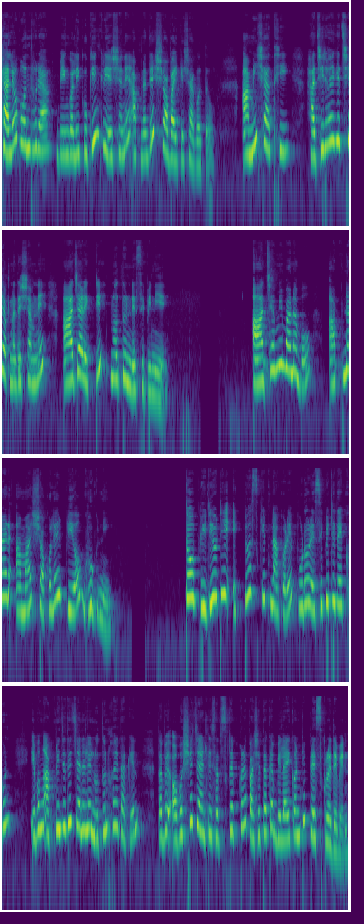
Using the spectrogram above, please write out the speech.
Hello বন্ধুরা, Bengali cooking ক্রিয়েশনে আপনাদের সবাইকে স্বাগত। আমি সাথী, হাজির হয়ে গেছি আপনাদের সামনে আজ আর একটি নতুন রেসিপি নিয়ে। আজ আমি বানাবো আপনার আমার সকলের প্রিয় ঘুগনি। তো ভিডিওটি একটু স্কিপ না করে পুরো রেসিপিটি দেখুন এবং আপনি যদি চ্যানেলে নতুন হয়ে থাকেন, তবে অবশ্যই চ্যানেলটি সাবস্ক্রাইব করে পাশে থাকা বেলাইকনটি প্রেস করে দেবেন।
